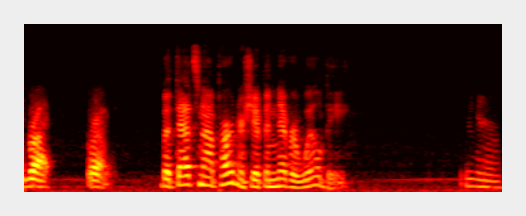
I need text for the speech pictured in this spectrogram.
Right, right. But that's not partnership and never will be. No.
